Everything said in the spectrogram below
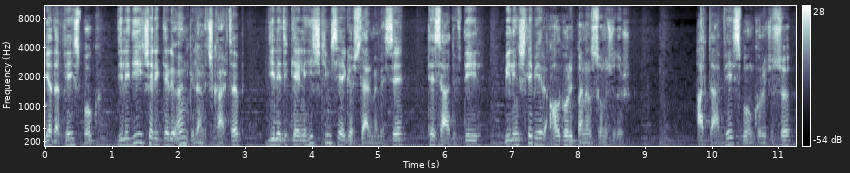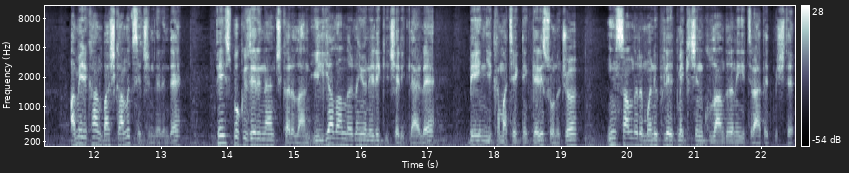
Ya da Facebook, dilediği içerikleri ön plana çıkartıp, dilediklerini hiç kimseye göstermemesi, tesadüf değil, bilinçli bir algoritmanın sonucudur. Hatta Facebook'un kurucusu, Amerikan başkanlık seçimlerinde Facebook üzerinden çıkarılan ilgi alanlarına yönelik içeriklerle beyin yıkama teknikleri sonucu insanları manipüle etmek için kullandığını itiraf etmişti.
